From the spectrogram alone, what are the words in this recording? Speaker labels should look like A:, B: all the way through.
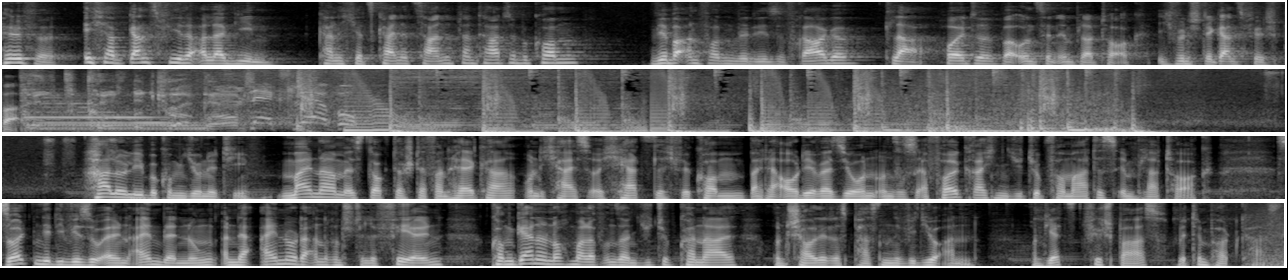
A: Hilfe, ich habe ganz viele Allergien. Kann ich jetzt keine Zahnimplantate bekommen? Wir beantworten wir diese Frage. Klar, heute bei uns in Implant Talk. Ich wünsche dir ganz viel Spaß. Hallo liebe Community, mein Name ist Dr. Stefan Helker und ich heiße euch herzlich willkommen bei der Audioversion unseres erfolgreichen YouTube-Formates Implatalk. Sollten dir die visuellen Einblendungen an der einen oder anderen Stelle fehlen, komm gerne nochmal auf unseren YouTube-Kanal und schau dir das passende Video an. Und jetzt viel Spaß mit dem Podcast.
